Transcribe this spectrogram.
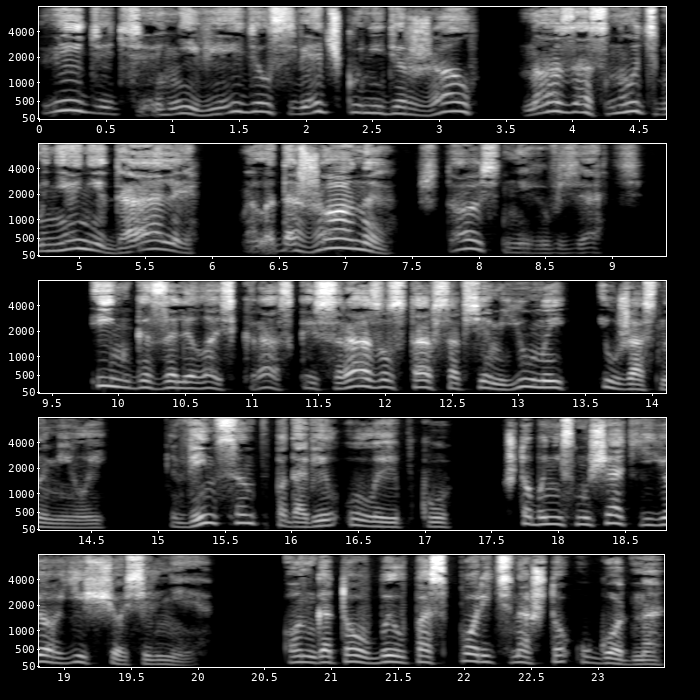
«Видите, не видел, свечку не держал, но заснуть мне не дали. Молодожены, что с них взять?» Инга залилась краской, сразу став совсем юной и ужасно милой. Винсент подавил улыбку, чтобы не смущать ее еще сильнее. Он готов был поспорить на что угодно.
